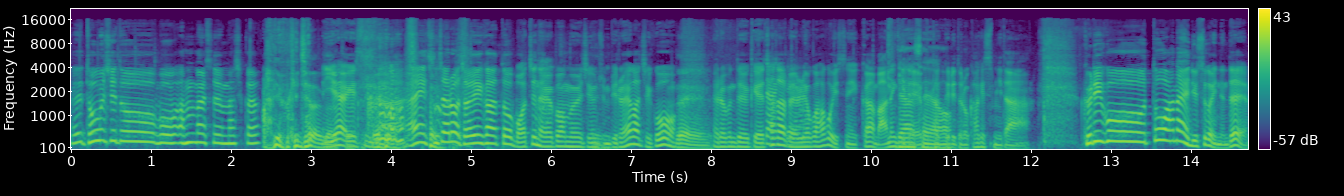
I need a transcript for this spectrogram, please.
네, 도훈 씨도 뭐 한 말씀 하실까요? 아니요, 괜찮아요. 예, 알겠습니다. 네. 아니 진짜로 저희가 또 멋진 앨범을 지금 준비를 해가지고 네. 여러분들께 찾아뵈려고 하고 있으니까 많은 기대 기대하세요. 부탁드리도록 하겠습니다. 그리고 또 하나의 뉴스가 있는데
